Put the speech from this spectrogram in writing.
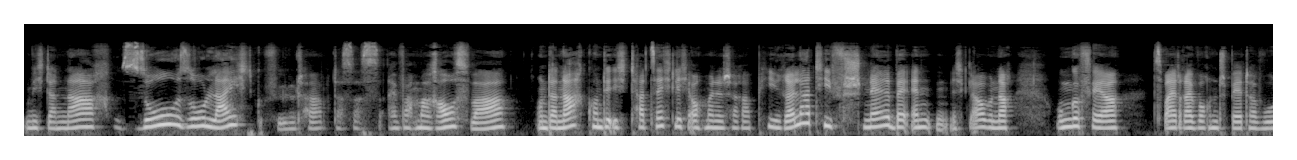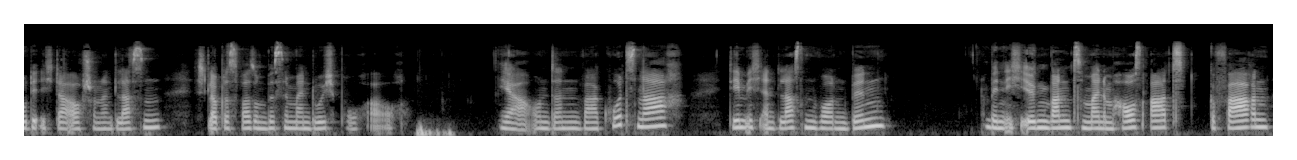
mich danach so, so leicht gefühlt habe, dass das einfach mal raus war. Und danach konnte ich tatsächlich auch meine Therapie relativ schnell beenden. Ich glaube, nach ungefähr zwei, drei Wochen später wurde ich da auch schon entlassen. Ich glaube, das war so ein bisschen mein Durchbruch auch. Ja, und dann war kurz nachdem ich entlassen worden bin, bin ich irgendwann zu meinem Hausarzt gefahren,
